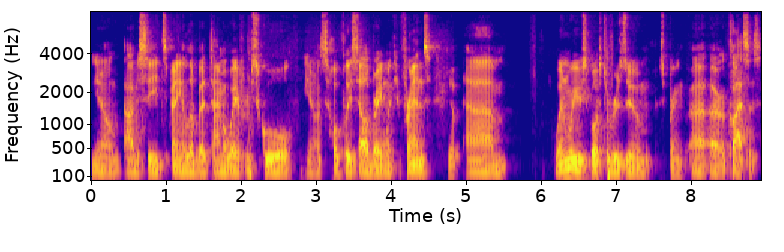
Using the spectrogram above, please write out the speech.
you know, obviously spending a little bit of time away from school. You know, it's hopefully celebrating with your friends. Yep. Um, when were you supposed to resume spring uh, or classes?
